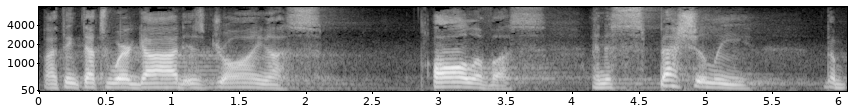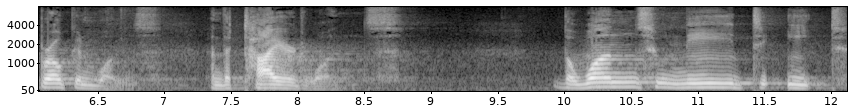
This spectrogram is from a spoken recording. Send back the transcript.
But I think that's where God is drawing us, all of us, and especially the broken ones and the tired ones, the ones who need to eat,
